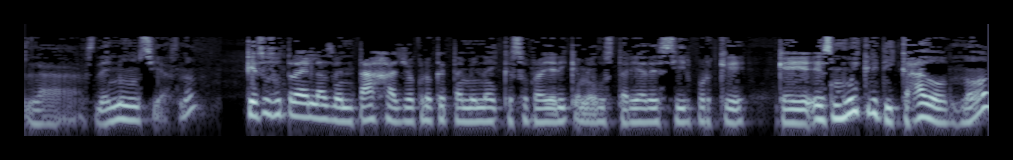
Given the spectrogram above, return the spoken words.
las denuncias, ¿no? Que eso es otra de las ventajas, yo creo que también hay que subrayar y que me gustaría decir, porque que es muy criticado, ¿no?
